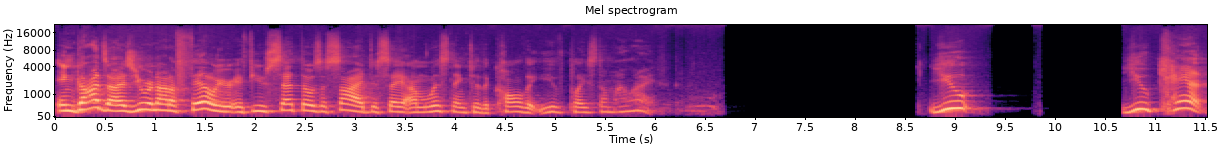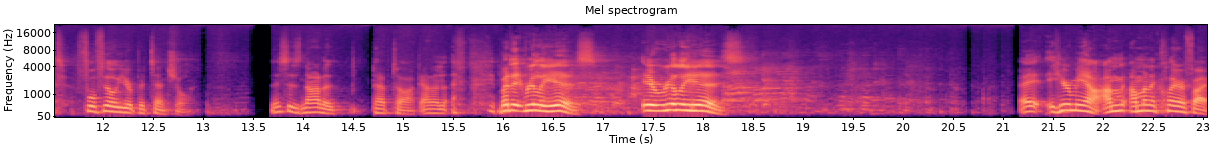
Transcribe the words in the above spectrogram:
in God's eyes, you are not a failure if you set those aside to say, I'm listening to the call that you've placed on my life. You, you can't fulfill your potential. This is not a pep talk. I don't know. But it really is. It really is. Hey, hear me out. I'm, I'm going to clarify.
